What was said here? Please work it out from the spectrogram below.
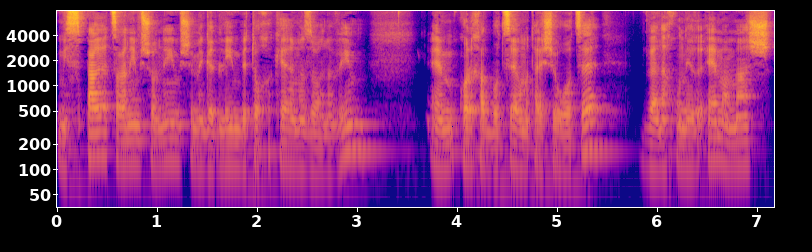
מספר יצרנים שונים שמגדלים בתוך הכרם הזו ענבים, הם, כל אחד בוצר מתי שהוא רוצה, ואנחנו נראה ממש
